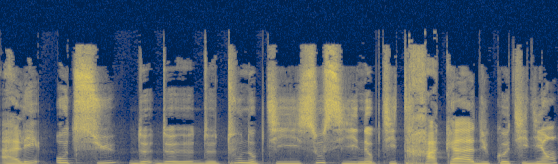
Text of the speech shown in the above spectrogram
à aller au-dessus de, de- de tous nos petits soucis, nos petits tracas du quotidien.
